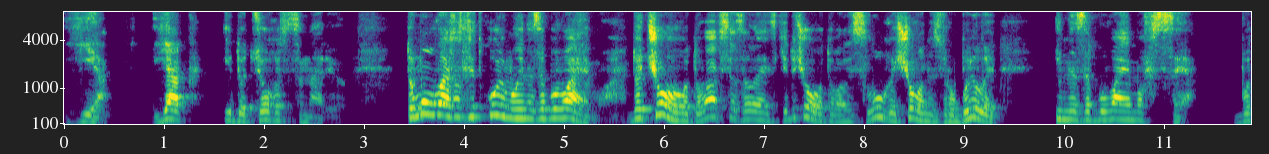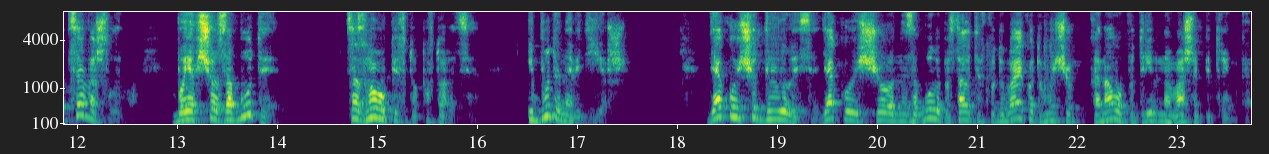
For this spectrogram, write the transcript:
є, як і до цього сценарію. Тому уважно слідкуємо і не забуваємо, до чого готувався Зеленський, до чого готувалися слуги, що вони зробили, і не забуваємо все, бо це важливо. Бо якщо забути, це знову повториться, і буде навіть гірше. Дякую, що дивилися. Дякую, що не забули поставити вподобайку, тому що каналу потрібна ваша підтримка.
